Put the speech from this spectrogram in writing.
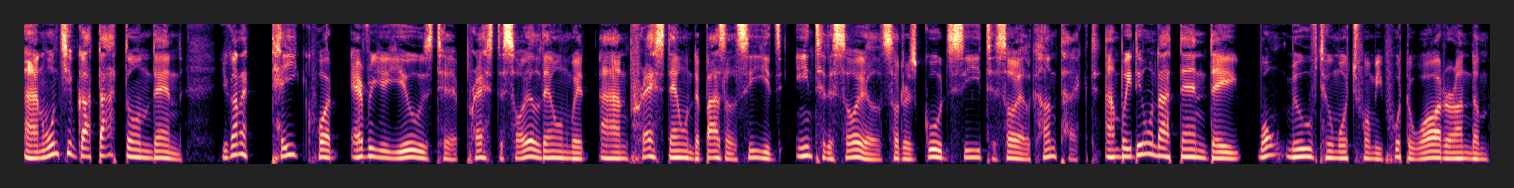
And once you've got that done, then you're going to take whatever you use to press the soil down with and press down the basil seeds into the soil so there's good seed to soil contact. And by doing that, then they won't move too much when we put the water on them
